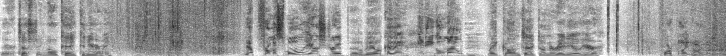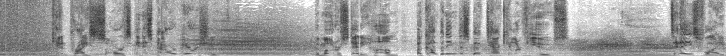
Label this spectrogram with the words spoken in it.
There, testing. Okay, can you hear me? Yep. From a small airstrip That'll be okay. in Eagle Mountain, Make contact on the radio here. Four point harness. Kent Price soars in his power parachute. The motor steady hum accompanying the spectacular views. Today's flight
